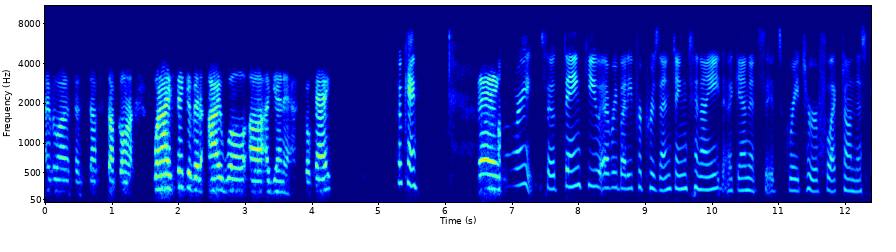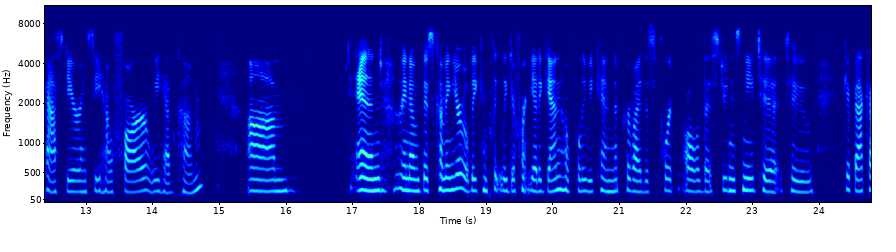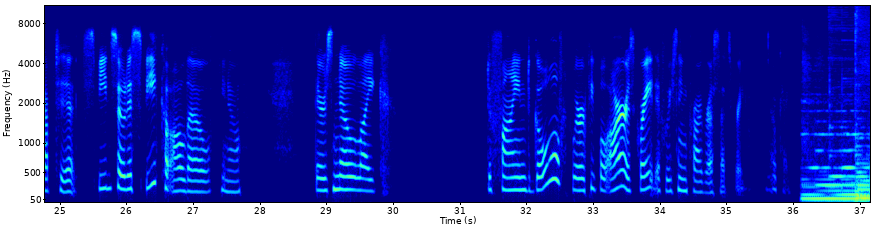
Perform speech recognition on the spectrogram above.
I have a lot of stuff stuck on. When I think of it, I will uh, again ask, okay? Okay. Thanks. All right. So thank you everybody for presenting tonight. Again, it's it's great to reflect on this past year and see how far we have come. Um, and I know this coming year will be completely different yet again. Hopefully we can provide the support all of the students need to, to get back up to speed, so to speak, although, you know, there's no like defined goal where people are is great. If we're seeing progress, that's great. Okay thank you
